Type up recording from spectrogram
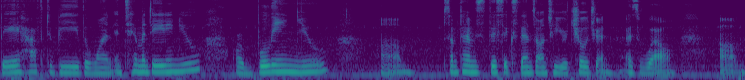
They have to be the one intimidating you or bullying you um, sometimes this extends onto your children as well. Um,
